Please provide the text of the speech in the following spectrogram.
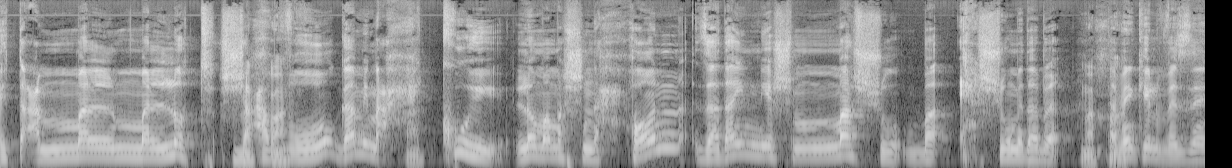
את המלמלות שעברו, גם אם החיקוי לא ממש נכון, זה עדיין יש משהו באיך שהוא מדבר. נכון. אתה מבין? כאילו, וזה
